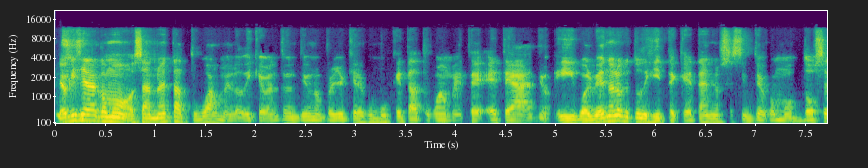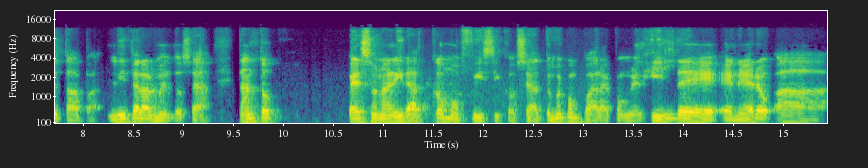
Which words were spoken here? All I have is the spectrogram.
Yo quisiera como, o sea, no es tatuarme lo di que 2021, pero yo quiero como que tatuarme este, este año. Y volviendo a lo que tú dijiste, que este año se sintió como dos etapas, literalmente, o sea, tanto personalidad como físico. O sea, tú me comparas con el Gil de enero a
